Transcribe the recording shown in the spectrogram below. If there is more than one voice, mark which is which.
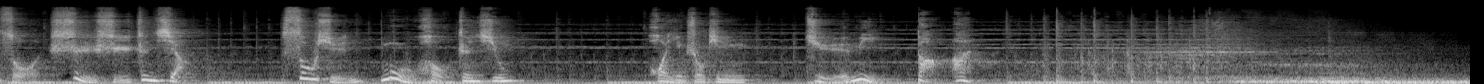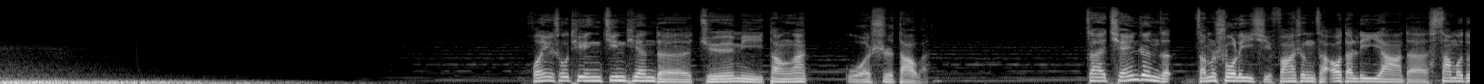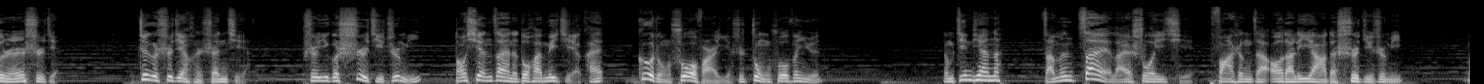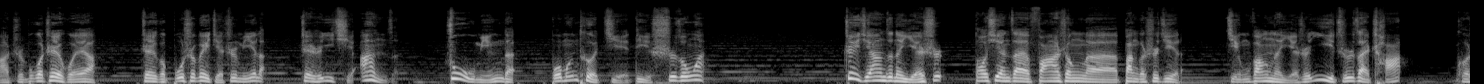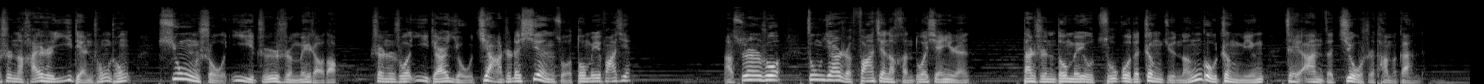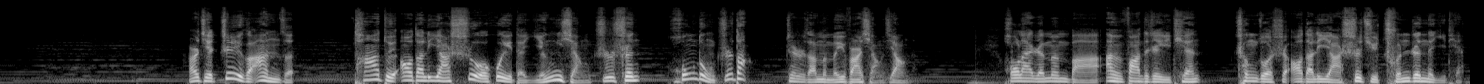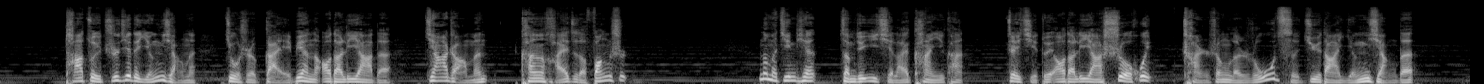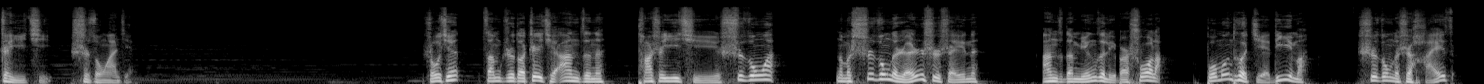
Speaker 1: 索事实真相，搜寻幕后真凶。欢迎收听《绝密档案》，
Speaker 2: 欢迎收听今天的《绝密档案》，我是大碗。在前一阵子，咱们说了一起发生在澳大利亚的萨默顿人事件。这个事件很神奇，是一个世纪之谜，到现在呢都还没解开，各种说法也是众说纷纭。那么今天呢，咱们再来说一起发生在澳大利亚的世纪之谜，啊，只不过这回啊，这个不是未解之谜了，这是一起案子，著名的伯蒙特姐弟失踪案。这起案子呢，也是。到现在发生了半个世纪了，警方呢也是一直在查，可是呢还是疑点重重，凶手一直是没找到，甚至说一点有价值的线索都没发现。啊，虽然说中间是发现了很多嫌疑人，但是呢都没有足够的证据能够证明这案子就是他们干的。而且这个案子，它对澳大利亚社会的影响之深、轰动之大，这是咱们没法想象的。后来人们把案发的这一天称作是澳大利亚失去纯真的一天，它最直接的影响呢，就是改变了澳大利亚的家长们看孩子的方式。那么今天咱们就一起来看一看这起对澳大利亚社会产生了如此巨大影响的这一起失踪案件。首先，咱们知道这起案子呢，它是一起失踪案，那么失踪的人是谁呢？案子的名字里边说了，伯蒙特姐弟嘛，失踪的是孩子，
